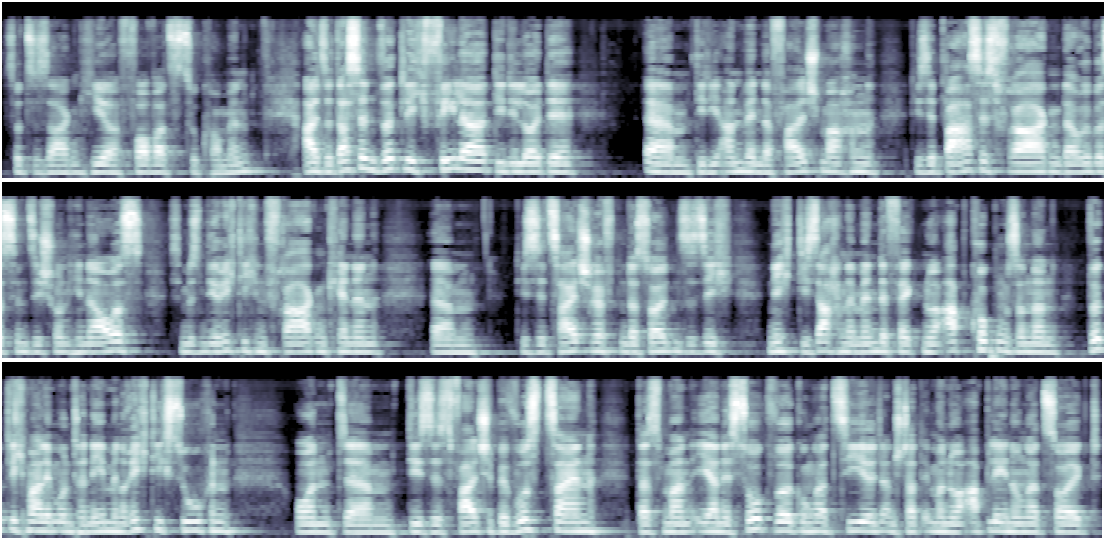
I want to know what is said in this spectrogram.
sozusagen hier vorwärts zu kommen. Also das sind wirklich Fehler, die die Leute, ähm, die die Anwender falsch machen. Diese Basisfragen, darüber sind sie schon hinaus. Sie müssen die richtigen Fragen kennen. Ähm, diese Zeitschriften, da sollten Sie sich nicht die Sachen im Endeffekt nur abgucken, sondern wirklich mal im Unternehmen richtig suchen und ähm, dieses falsche Bewusstsein, dass man eher eine Sogwirkung erzielt, anstatt immer nur Ablehnung erzeugt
